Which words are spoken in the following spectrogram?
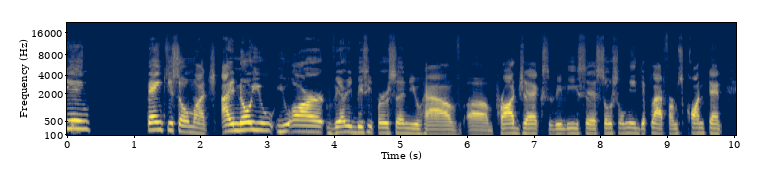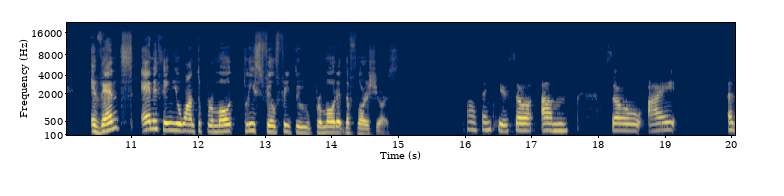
you. Thank you so much i know you you are very busy person you have um, projects releases social media platforms content events anything you want to promote please feel free to promote it the floor is yours Oh, thank you. So, um, so I, as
